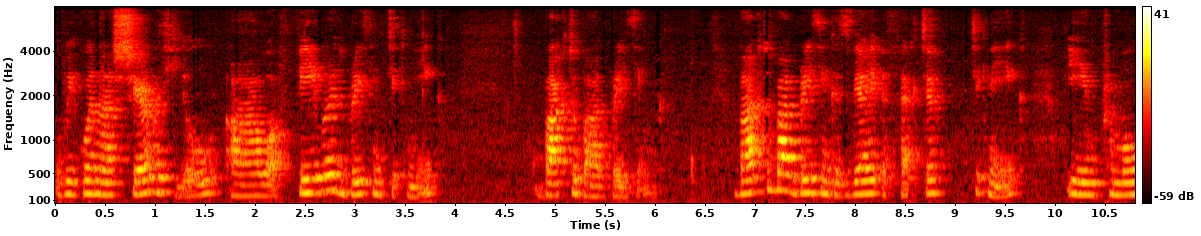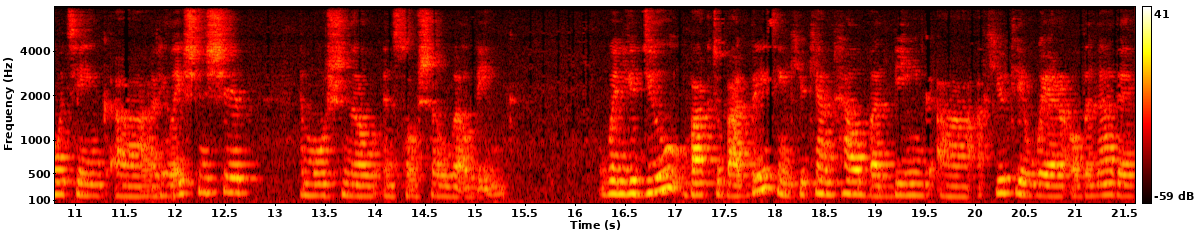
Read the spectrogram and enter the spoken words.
we're gonna share with you our favorite breathing technique, back-to-back -back breathing. Back-to-back -back breathing is very effective technique in promoting uh, relationship, emotional and social well-being. When you do back-to-back -back breathing, you can't help but being uh, acutely aware of another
